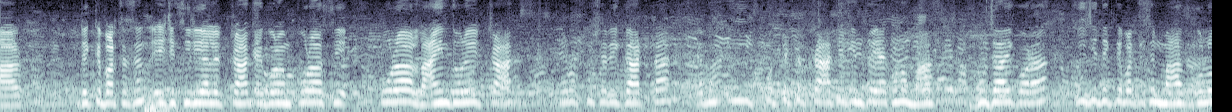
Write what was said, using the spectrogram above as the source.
আর দেখতে পারতেছেন, এই যে সিরিয়ালের ট্রাক একদম পুরো পুরো লাইন ধরেই ট্রাক, পুরো ফিশারি গার্ডটা এবং এই প্রত্যেকটা ট্রাকে কিন্তু এখনও মাছ বোঝাই করা। এই যে দেখতে পাচ্ছেন, মাছগুলো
